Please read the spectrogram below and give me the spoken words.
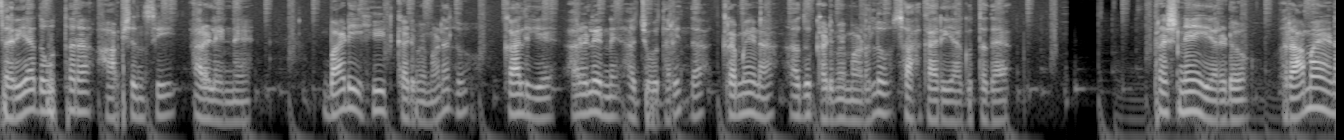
ಸರಿಯಾದ ಉತ್ತರ ಆಪ್ಷನ್ ಸಿ ಹರಳೆಣ್ಣೆ ಬಾಡಿ ಹೀಟ್ ಕಡಿಮೆ ಮಾಡಲು ಕಾಲಿಗೆ ಹರಳೆಣ್ಣೆ ಹಚ್ಚುವುದರಿಂದ ಕ್ರಮೇಣ ಅದು ಕಡಿಮೆ ಮಾಡಲು ಸಹಕಾರಿಯಾಗುತ್ತದೆ. ಪ್ರಶ್ನೆ ಎರಡು. ರಾಮಾಯಣ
